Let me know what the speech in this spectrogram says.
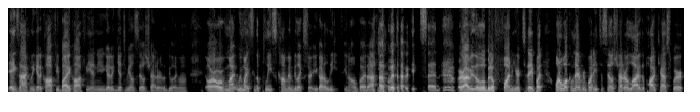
Exactly. Get a coffee, buy a coffee, and you get to get to me on sales chatter. They'll be like, oh. Or or might we might see the police come and be like, sir, you got to leave, you know. But uh, yeah. with that being said, we're having a little bit of fun here today. But want to welcome everybody to Sales Chatter Live, the podcast where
